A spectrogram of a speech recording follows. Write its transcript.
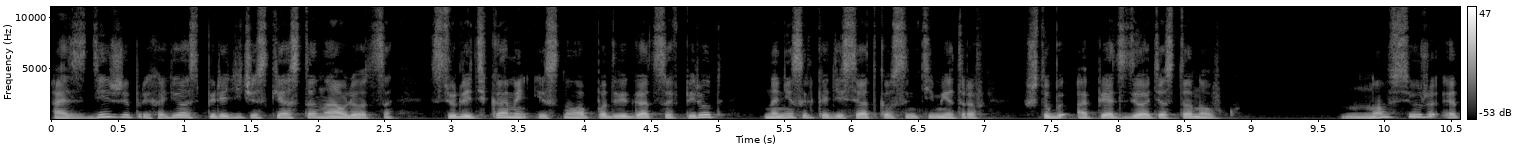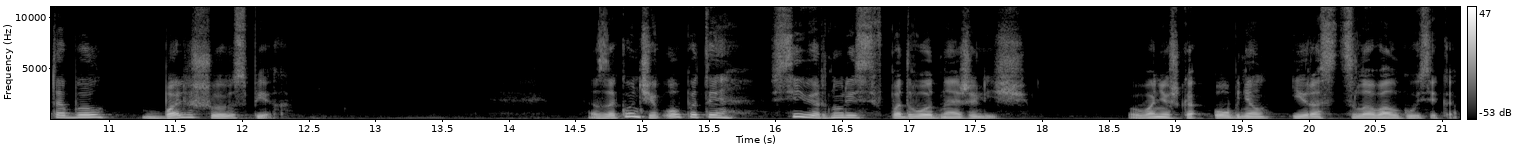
а здесь же приходилось периодически останавливаться, сверлить камень и снова подвигаться вперед на несколько десятков сантиметров, чтобы опять сделать остановку. Но все же это был большой успех. Закончив опыты, все вернулись в подводное жилище. Ванюшка обнял и расцеловал Гусика.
